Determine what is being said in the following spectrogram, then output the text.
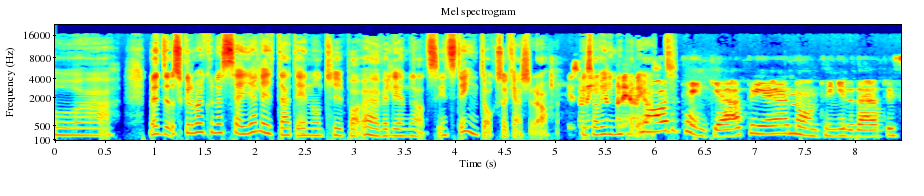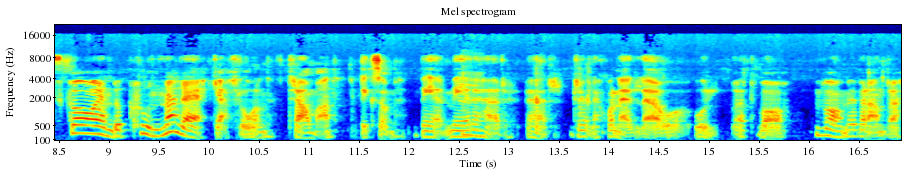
Och, men skulle man kunna säga lite att det är någon typ av överlevnadsinstinkt också kanske då? Vi var inne på det. Ja, det tänker jag. Att det är någonting i det där att vi ska ändå kunna läka från trauman. Liksom med, med mm. det, här, det här relationella och, och att vara, vara med varandra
